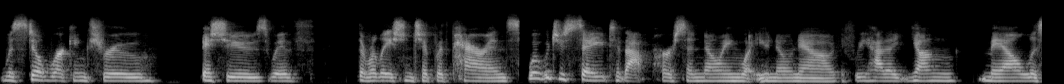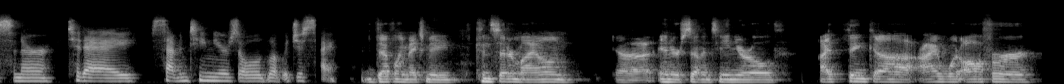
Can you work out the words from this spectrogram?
was still working through issues with the relationship with parents. What would you say to that person, knowing what you know now? If we had a young male listener today, 17 years old, what would you say? Definitely makes me consider my own uh, inner 17 year old. I think uh, I would offer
